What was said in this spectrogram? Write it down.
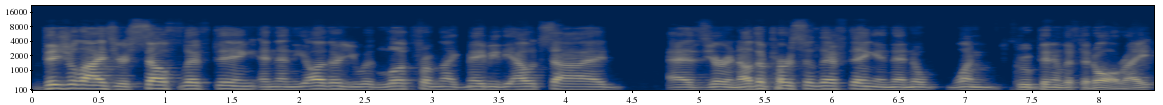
visualize yourself lifting and then the other you would look from like maybe the outside as you're another person lifting, and then one group didn't lift at all, right?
